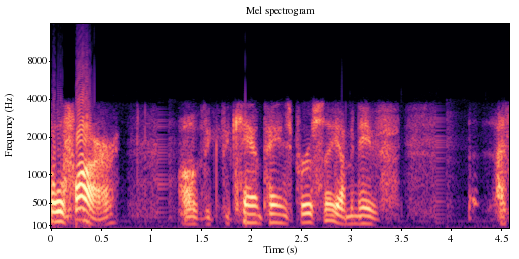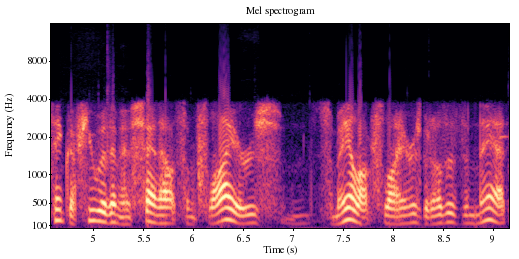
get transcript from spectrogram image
so far of the, the campaigns per se. I mean, they've, I think a few of them have sent out some flyers, some mail-out flyers, but other than that,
